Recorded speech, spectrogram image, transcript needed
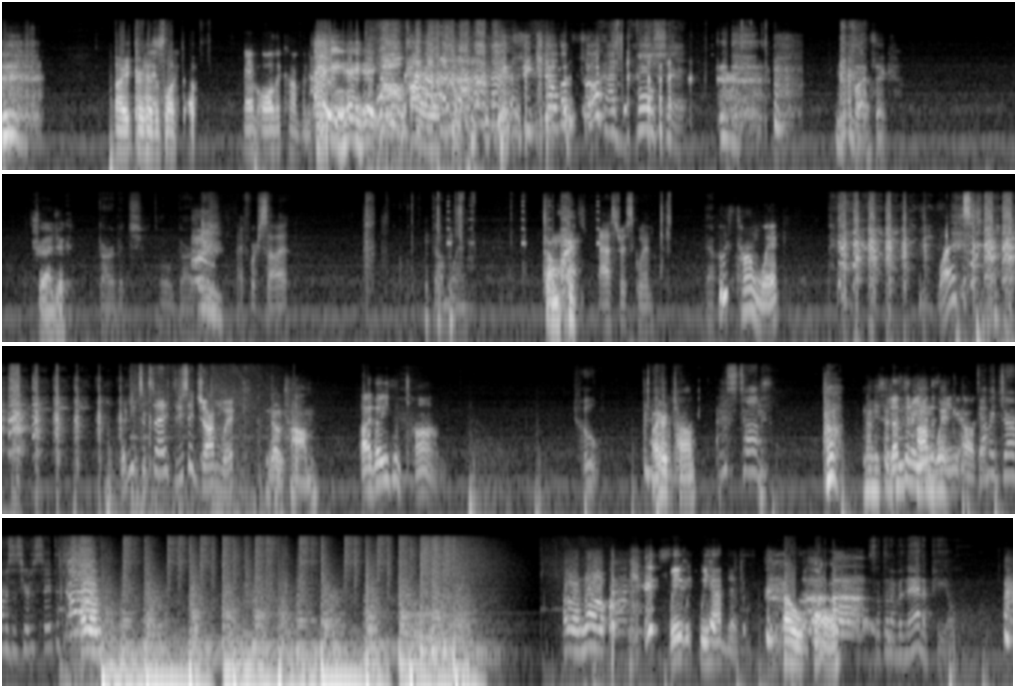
Alright, Kurt has us locked up. I have all the confidence. Hey, hey, hey! Oh, he killed himself. That's bullshit. Classic. Tragic. Garbage. Total garbage. I foresaw it. Dumb win. Dumb win. Asterisk win. Who's Tom Wick? What? What did you just say? Did you say John Wick? No, Tom. Oh, I thought you said Tom. Who? I heard Tom. Who's Tom? No, he said Justin, are who's you in Tom the Wick? same? Oh, okay. Tommy Jarvis is here to save the. Oh Oh. Oh no! Wait, we, we have this. Oh, uh no! Something a banana peel.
